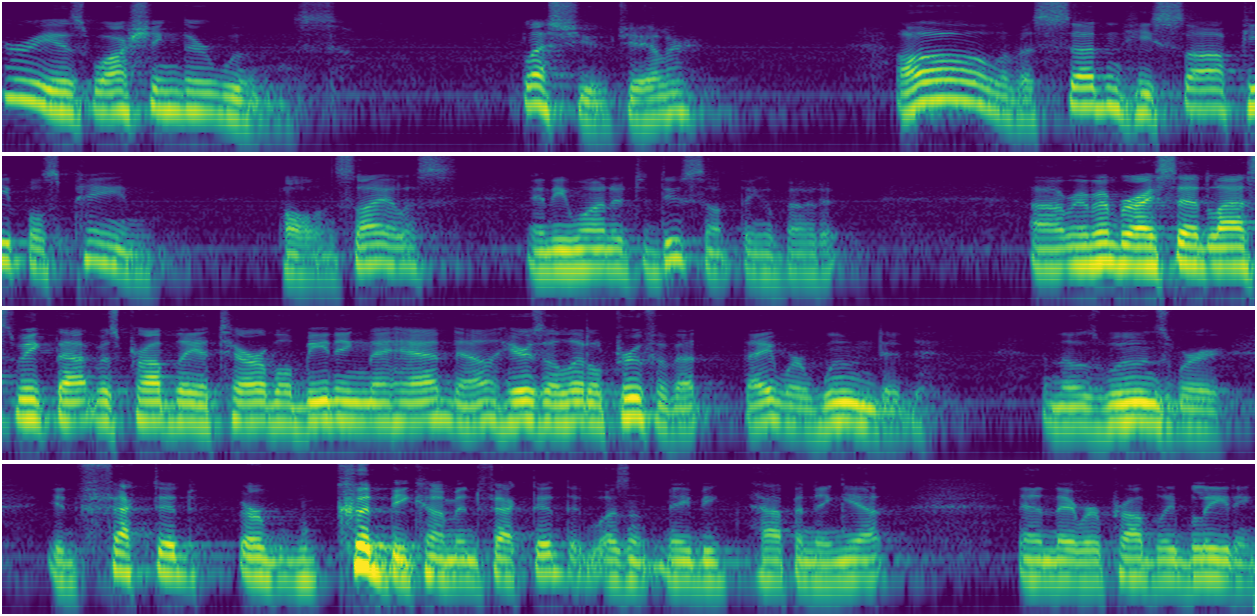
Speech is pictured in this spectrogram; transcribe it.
Here he is washing their wounds. Bless you, jailer. All of a sudden, he saw people's pain, Paul and Silas, and he wanted to do something about it. Uh, remember, I said last week that was probably a terrible beating they had? Now, here's a little proof of it. They were wounded, and those wounds were infected or could become infected. It wasn't maybe happening yet, and they were probably bleeding.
